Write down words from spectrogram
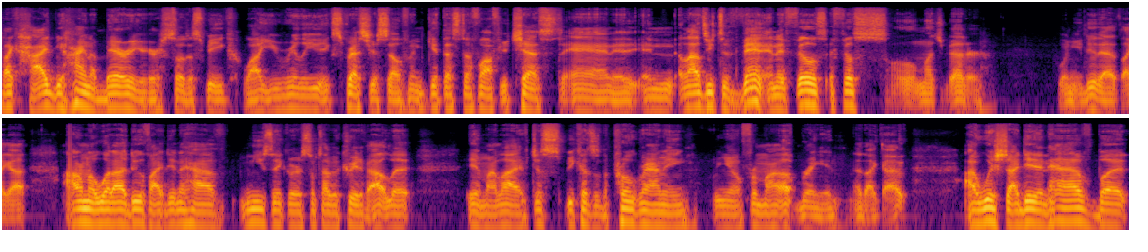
like hide behind a barrier so to speak while you really express yourself and get that stuff off your chest and it and allows you to vent and it feels it feels so much better when you do that like i i don't know what i'd do if i didn't have music or some type of creative outlet in my life just because of the programming, you know, from my upbringing. Like I, I wish I didn't have, but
